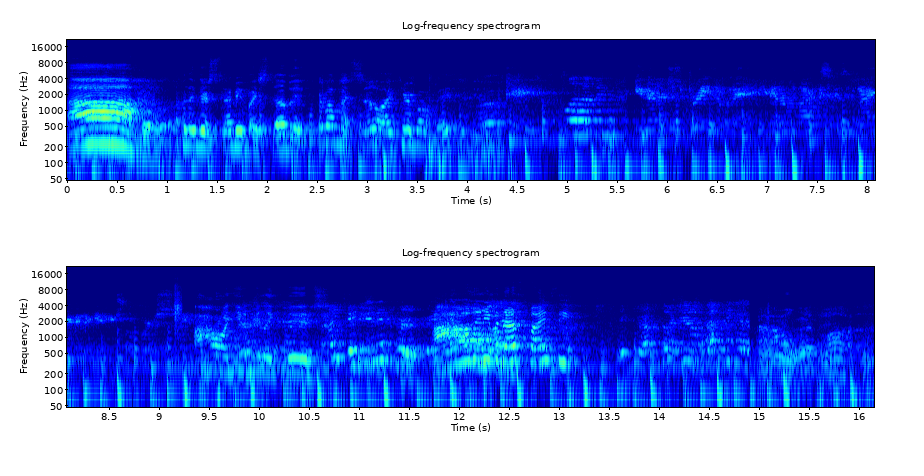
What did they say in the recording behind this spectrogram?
Ah. I feel like they're stabbing my stomach. I care about myself. I care about bitches, bro. What happened? You gotta just breathe, okay? You gotta relax, because if not, you're gonna get yourself worse. Ow, I need to be like this. It didn't hurt. It wasn't even that spicy. It cramps up your Ow, fuck.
